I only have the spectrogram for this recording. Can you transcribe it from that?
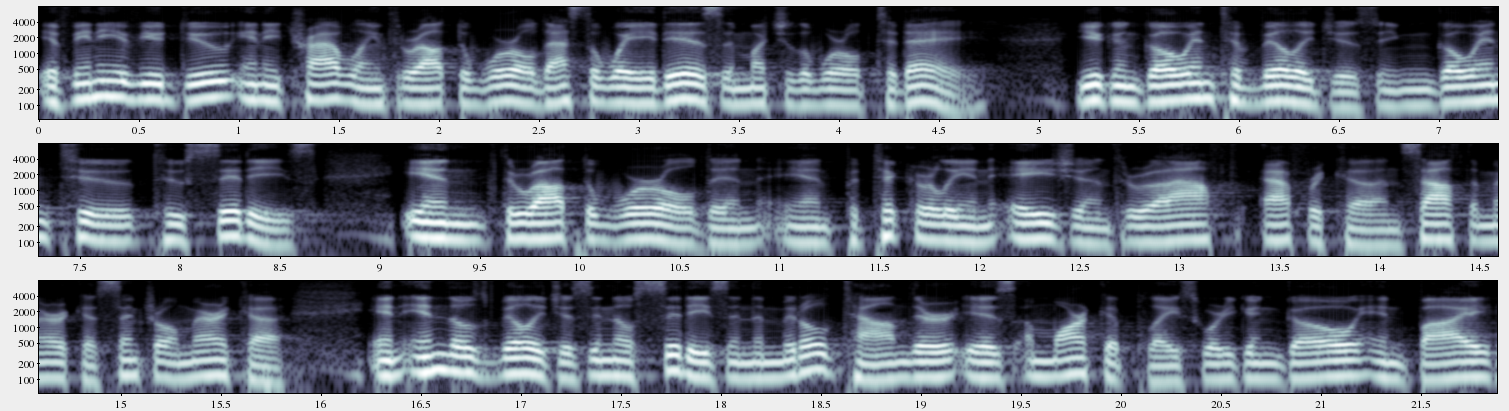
if any of you do any traveling throughout the world, that's the way it is in much of the world today. You can go into villages, you can go into to cities in throughout the world, and, and particularly in Asia and throughout Af- Africa and South America, Central America. And in those villages, in those cities, in the middle of town, there is a marketplace where you can go and buy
